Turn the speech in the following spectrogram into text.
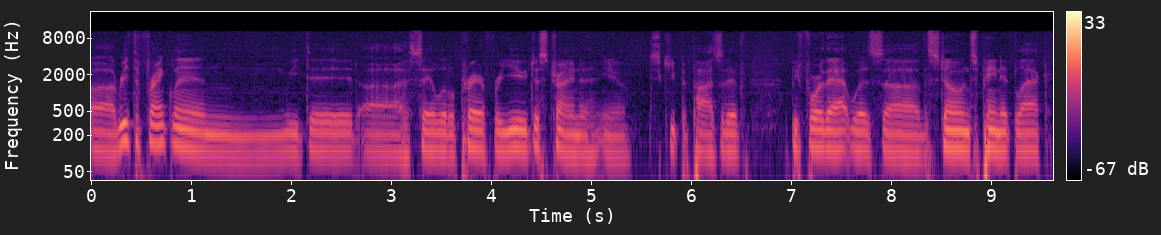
uh, Aretha Franklin, we did uh, say a little prayer for you, just trying to, you know, just keep it positive. Before that was uh, the Stones, Paint It Black.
